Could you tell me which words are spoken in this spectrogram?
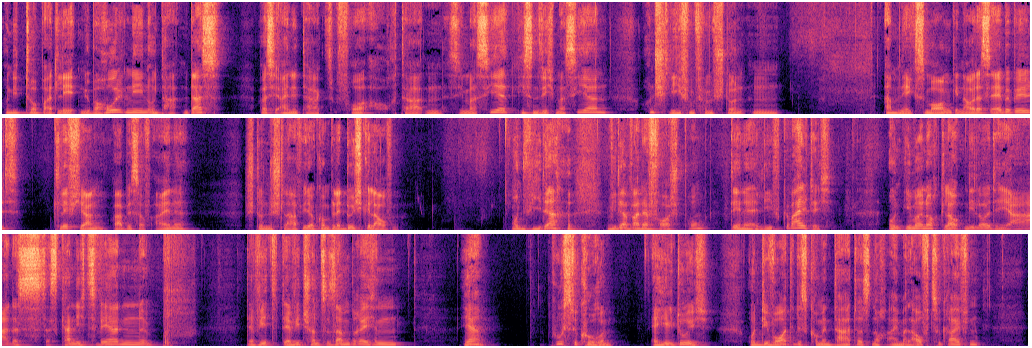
und die Top-Athleten überholten ihn und taten das, was sie einen Tag zuvor auch taten. Sie massiert, ließen sich massieren und schliefen fünf Stunden. Am nächsten Morgen genau dasselbe Bild. Cliff Young war bis auf eine Stunde Schlaf wieder komplett durchgelaufen. Und wieder, wieder war der Vorsprung, den er lief, gewaltig. Und immer noch glaubten die Leute, ja, das, das kann nichts werden. Pff, der, wird, der wird schon zusammenbrechen. Ja, Pustekuchen. Er hielt durch. Und die Worte des Kommentators noch einmal aufzugreifen.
